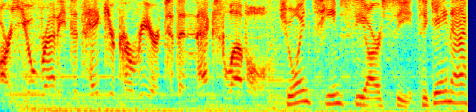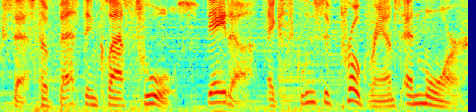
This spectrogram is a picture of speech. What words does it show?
Are you ready to take your career to the next level? Join Team CRC to gain access to best in class tools, data, exclusive programs, and more.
